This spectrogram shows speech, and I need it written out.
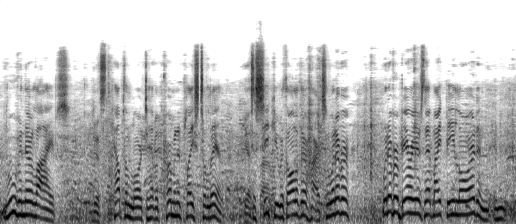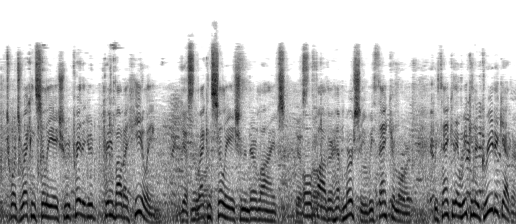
move in their lives. Yes. Help them, Lord, to have a permanent place to live, Yes, to seek Father. you with all of their hearts. And whatever whatever barriers that might be, Lord, and, and towards reconciliation, we pray that you would bring about a healing Yes, and a reconciliation in their lives. Yes, oh, Lord. Father, have mercy. We thank you, Lord. We thank you that we can agree together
